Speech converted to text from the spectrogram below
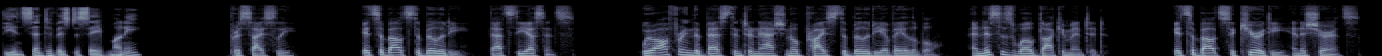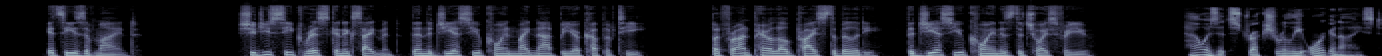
the incentive is to save money? Precisely. It's about stability, that's the essence. We're offering the best international price stability available, and this is well documented. It's about security and assurance. It's ease of mind. Should you seek risk and excitement, then the GSU coin might not be your cup of tea. But for unparalleled price stability, the GSU coin is the choice for you. How is it structurally organized?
